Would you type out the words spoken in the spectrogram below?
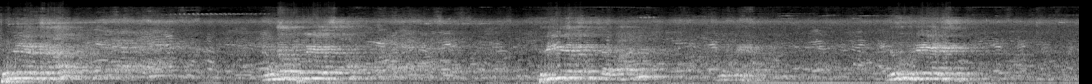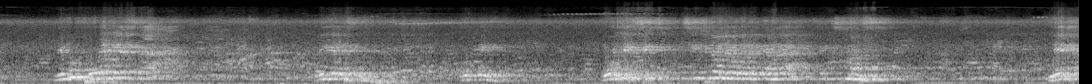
టూ ఇయర్సా అందరూ టూ ఇయర్సా త్రీ ఇయర్స్ ఇచ్చావా ఓకే నువ్వు త్రీ ఇయర్స్ నువ్వు ఫోర్ ఇయర్సా three years okay only six six లో లేవాలి కదా సిక్స్ మంత్స్ లేదు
